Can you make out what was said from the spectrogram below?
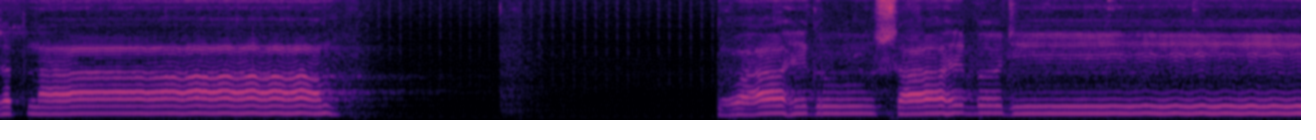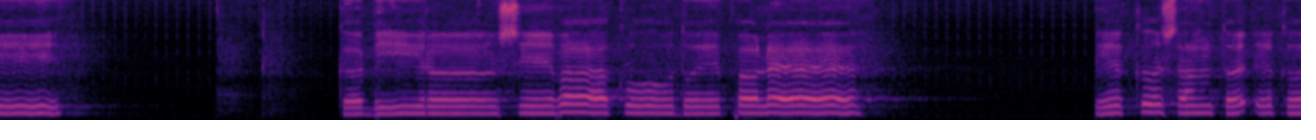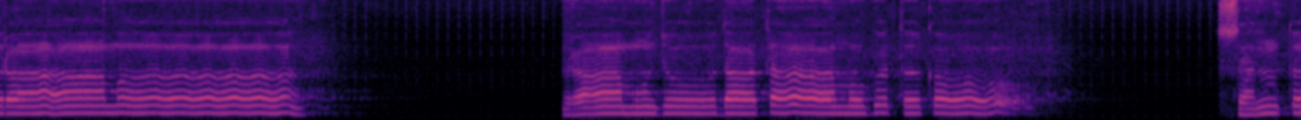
ਸਤਨਾਮ। ਵਾਹਿਗੁਰੂ ਸਾਹਿਬ ਜੀ। ਕਬੀਰ ਸੇਵਾ ਕੋ ਦੁਇ ਪਲੈ ਇਕ ਸੰਤ ਇਕ ਰਾਮ। ਰਾਮ ਜੋ ਦਾਤਾ ਮੁਗਤ ਕੋ, ਸੰਤ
